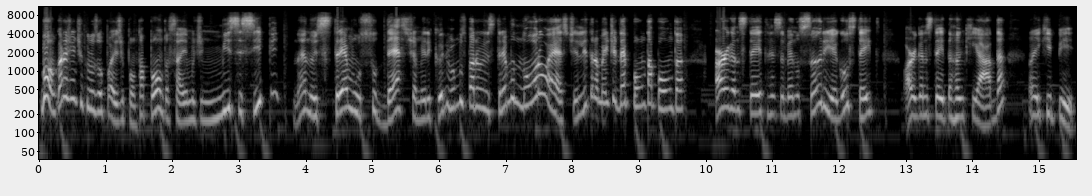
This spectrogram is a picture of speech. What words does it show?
Bom, agora a gente cruzou o país de ponta a ponta, saímos de Mississippi, né, no extremo sudeste americano, e vamos para o extremo noroeste, literalmente de ponta a ponta Oregon State recebendo San Diego State, Oregon State ranqueada, uma equipe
